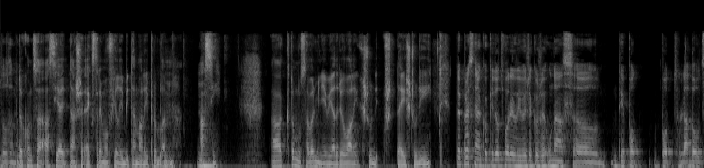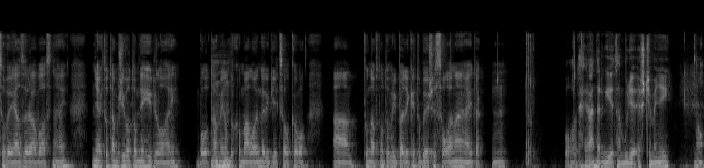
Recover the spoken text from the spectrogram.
do Zeme. Dokonca asi aj naše extrémofily by tam mali problém. Mm. Asi. A k tomu sa veľmi nevyjadrovali k štúdi- v tej štúdii. To je presne ako keď otvorili, vieš, akože u nás uh, tie pod, pod ľadovcové jazera vlastne, hej. Nejak to tam životom nehýrilo, hej. Bolo tam mm-hmm. jednoducho málo energie celkovo. A tu na v tomto prípade, keď to bude ešte solené, hej, tak pohode. Energie tam bude ešte menej. No.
